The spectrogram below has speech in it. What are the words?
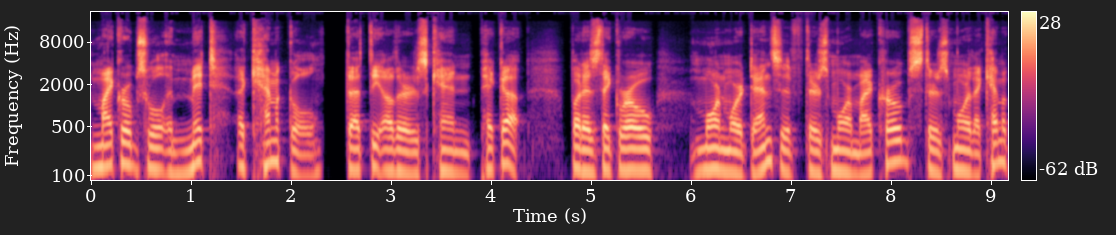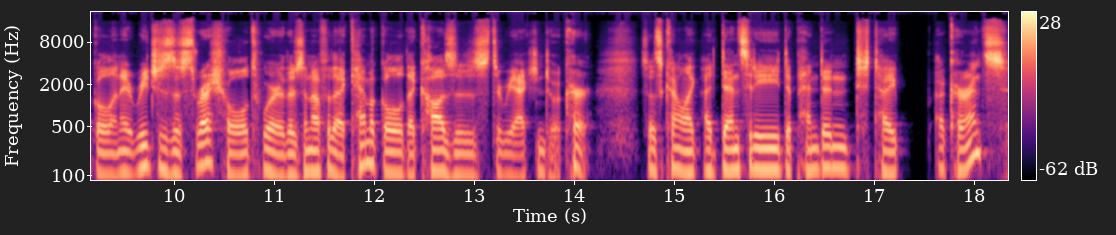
microbes will emit a chemical that the others can pick up. But as they grow more and more dense, if there's more microbes, there's more of that chemical, and it reaches this threshold where there's enough of that chemical that causes the reaction to occur. So it's kind of like a density dependent type occurrence.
